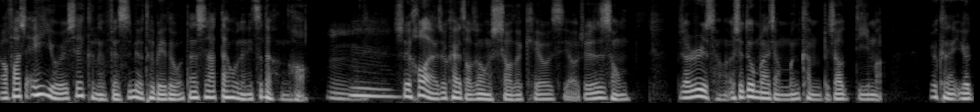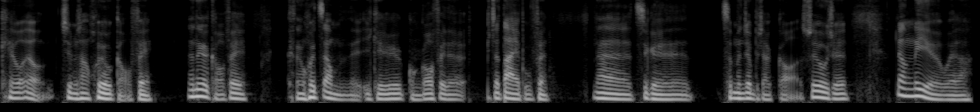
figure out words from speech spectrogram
然后发现哎，有一些可能粉丝没有特别多，但是他带货能力真的很好，嗯，所以后来就开始找这种小的 KOC，我觉得是从比较日常，而且对我们来讲门槛比较低嘛，因为可能一个 KOL 基本上会有稿费，那那个稿费可能会占我们的一个月广告费的比较大一部分，那这个成本就比较高啊，所以我觉得量力而为啦。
